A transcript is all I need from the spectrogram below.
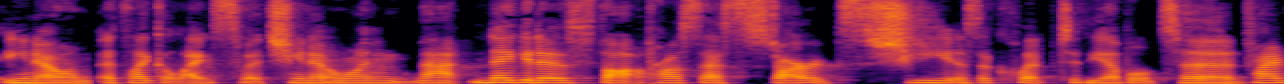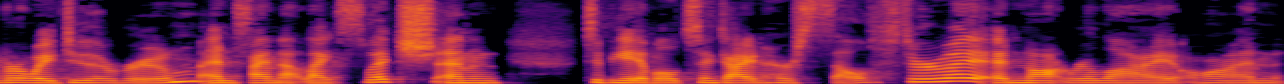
you know, it's like a light switch. You know, when that negative thought process starts, she is equipped to be able to find her way through the room and find that light switch and to be able to guide herself through it and not rely on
